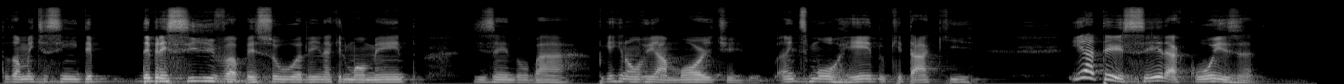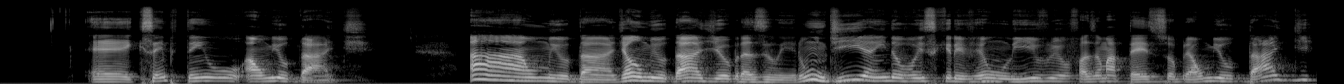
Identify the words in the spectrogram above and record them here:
totalmente assim, de, depressiva a pessoa ali naquele momento, dizendo, bah, por que, que não vê a morte? Antes morrer do que estar tá aqui. E a terceira coisa é que sempre tem o, a humildade. A humildade, a humildade o brasileiro. Um dia ainda eu vou escrever um livro e vou fazer uma tese sobre a humildade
